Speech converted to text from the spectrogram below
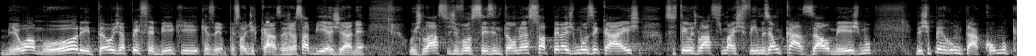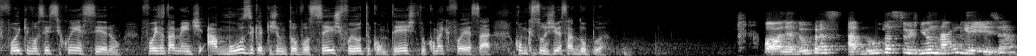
meu amor, então eu já percebi que, quer dizer, o pessoal de casa já sabia já, né? Os laços de vocês, então, não é só apenas musicais, vocês têm os laços mais firmes, é um casal mesmo. Deixa eu perguntar, como que foi que vocês se conheceram? Foi exatamente a música que juntou vocês? Foi outro contexto? Como é que foi essa, como que surgiu essa dupla? Olha, a dupla, a dupla surgiu na igreja.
